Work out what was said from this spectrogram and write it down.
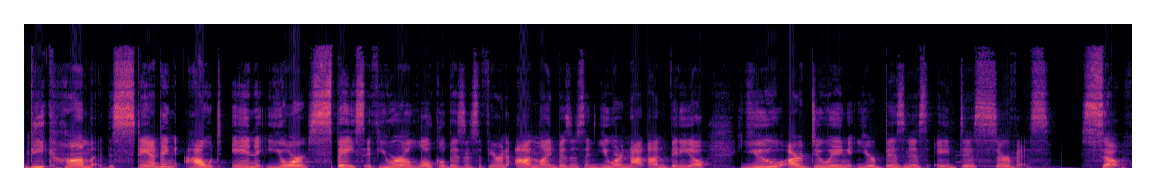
Become standing out in your space. If you are a local business, if you're an online business and you are not on video, you are doing your business a disservice. So,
